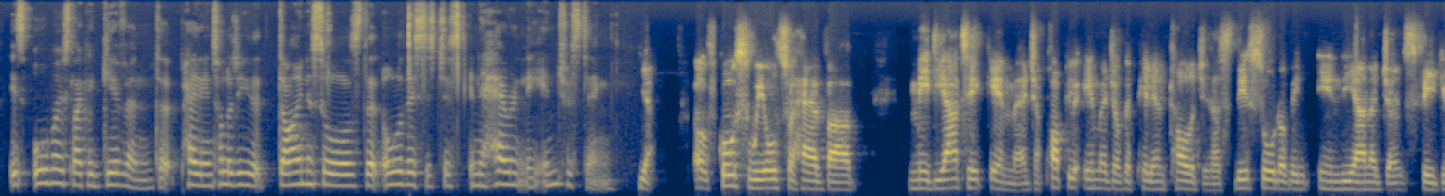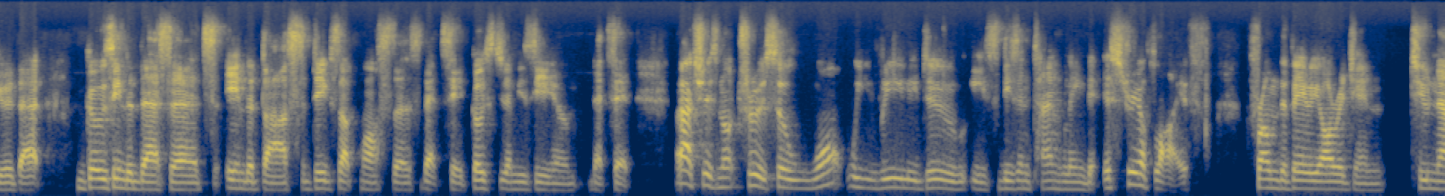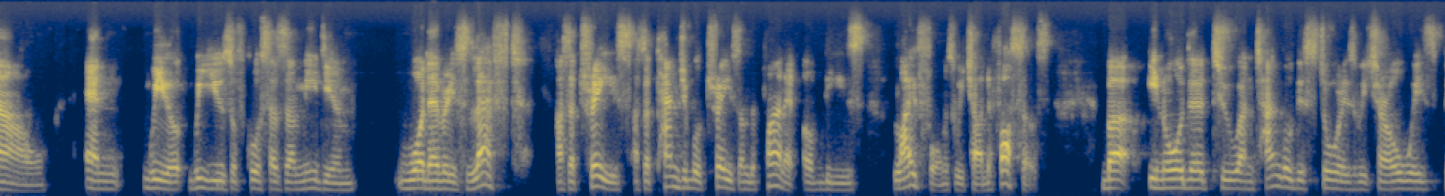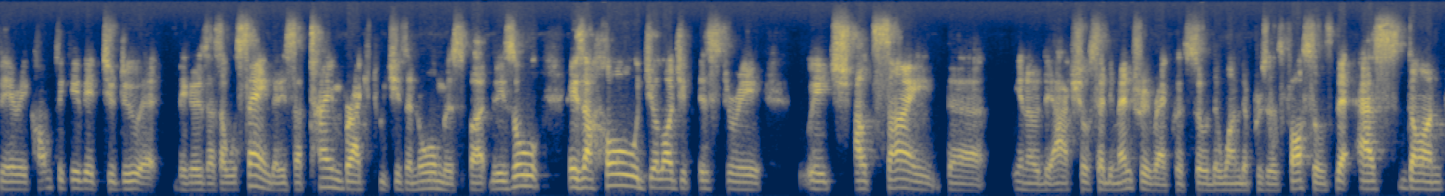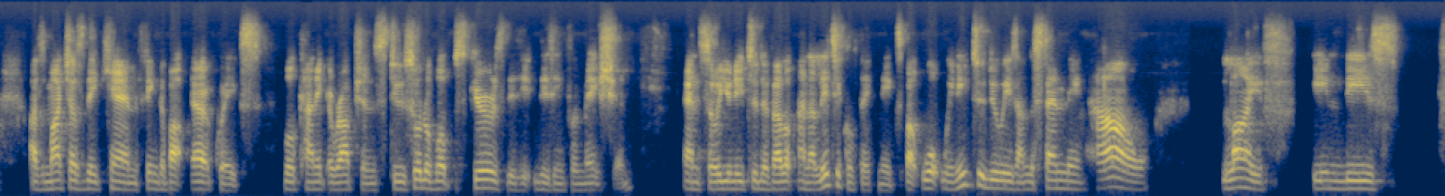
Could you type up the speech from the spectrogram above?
It's almost like a given that paleontology, that dinosaurs, that all of this is just inherently interesting. Yeah. Of course, we also have a mediatic image, a popular image of the paleontologist as this sort of Indiana Jones figure that goes in the desert, in the dust, digs up monsters, that's it, goes to the museum, that's it. But actually, it's not true. So, what we really do is disentangling the history of life from the very origin to now. And we, we use, of course, as a medium, whatever is left as a trace, as a tangible trace on the planet of these life forms, which are the fossils. But in order to untangle these stories, which are always very complicated to do it, because as I was saying, there is a time bracket which is enormous, but there is all there's a whole geologic history which outside the you know the actual sedimentary records, so the one that preserves fossils, that has done as much as they can think about earthquakes, volcanic eruptions to sort of obscure this, this information. And so you need to develop analytical techniques. But what we need to do is understanding how life in these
